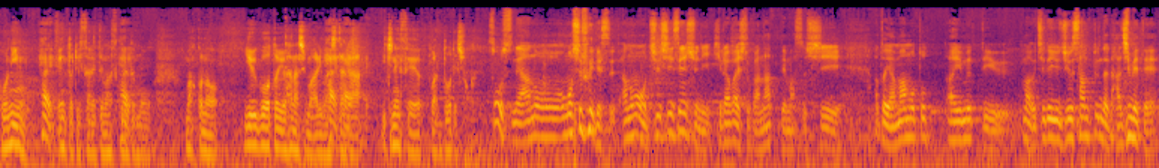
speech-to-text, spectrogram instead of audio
5人エントリーされてますけれども、はい、まあ、この融合という話もありましたが、はいはいはい、1年生はどうでしょうか？そうですね。あの面白いです。あのもう中心選手に平林とかなってますしあと山本歩夢っていう、まあ、うちでいう13分台で初めて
